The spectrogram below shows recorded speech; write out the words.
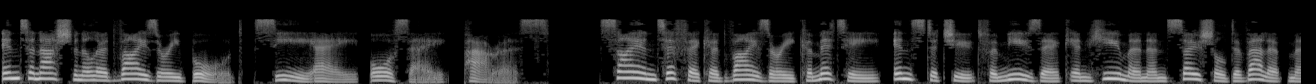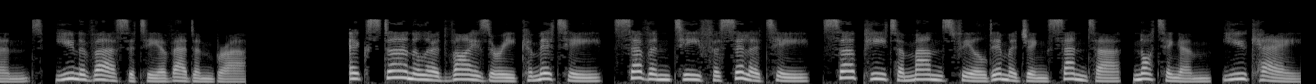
International Advisory Board, CEA, Orsay, Paris. Scientific Advisory Committee, Institute for Music in Human and Social Development, University of Edinburgh. External Advisory Committee, 7T Facility, Sir Peter Mansfield Imaging Centre, Nottingham, UK.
